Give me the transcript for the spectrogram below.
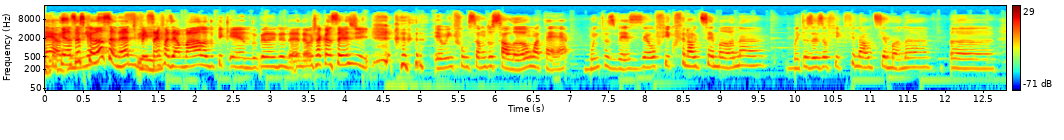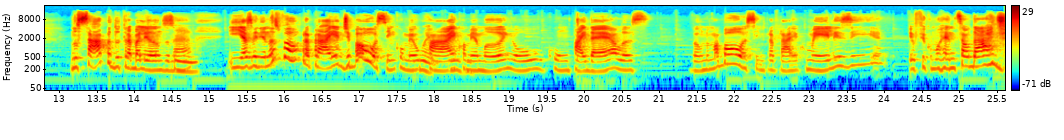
É, Porque às vezes cansa, né? De sim. pensar em fazer a mala do pequeno, do grande, né? Eu já cansei de ir. Eu, em função do salão, até muitas vezes eu fico final de semana muitas vezes eu fico final de semana uh, no sábado trabalhando, né? Sim. né? E as meninas vão pra praia de boa, assim, com meu pai, uhum. com a minha mãe, ou com o pai delas. Vão numa boa, assim, pra praia com eles e eu fico morrendo de saudade,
